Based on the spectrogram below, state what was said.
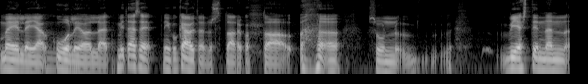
meille ja kuulijoille, että mitä se niin käytännössä tarkoittaa sun viestinnän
